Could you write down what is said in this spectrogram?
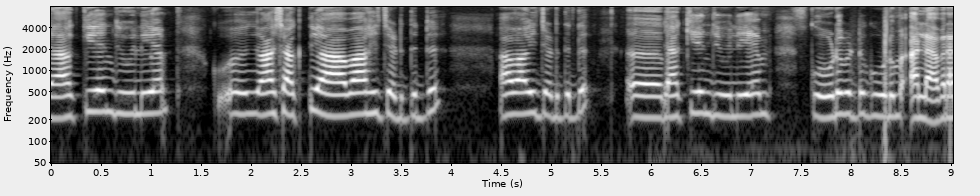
ജാക്കിയും ജൂലിയും ആ ശക്തി ആവാഹിച്ചെടുത്തിട്ട് ആവാഹിച്ചെടുത്തിട്ട് ജാക്കിയും ജൂലിയും കൂട് വിട്ട് കൂടും. അല്ല അവർ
